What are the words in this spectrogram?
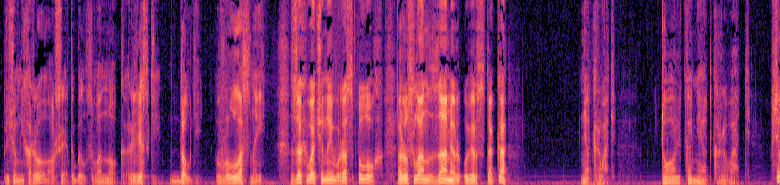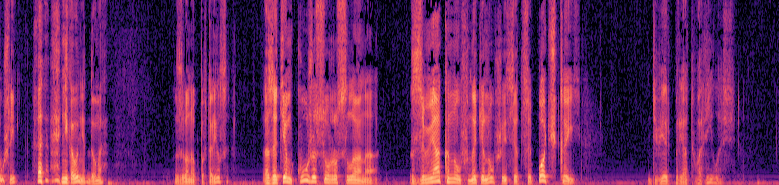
причем нехороший это был звонок, резкий, долгий, властный. Захваченный врасплох, Руслан замер у верстака. Не открывать, только не открывать. Все ушли, никого нет дома. Звонок повторился — а затем к ужасу Руслана, звякнув натянувшейся цепочкой, дверь приотворилась.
